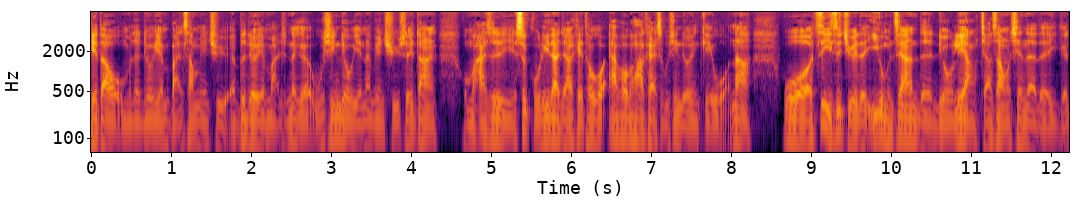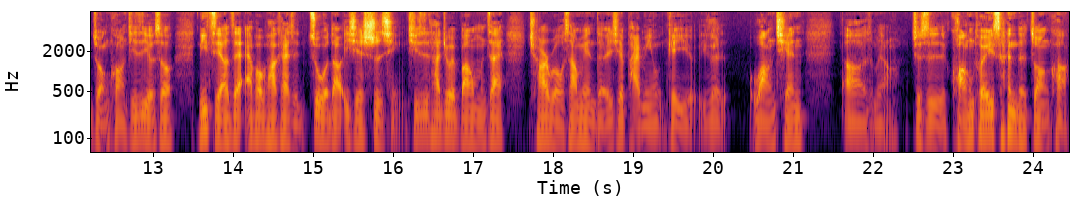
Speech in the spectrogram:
贴到我们的留言板上面去，呃，不是留言板，就那个五星留言那边去。所以当然，我们还是也是鼓励大家可以透过 Apple Podcast 五星留言给我。那我自己是觉得，以我们这样的流量，加上我们现在的一个状况，其实有时候你只要在 Apple Podcast 做到一些事情，其实它就会帮我们在 Chartable 上面的一些排名可以有一个往前，呃，怎么样？就是狂推升的状况，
